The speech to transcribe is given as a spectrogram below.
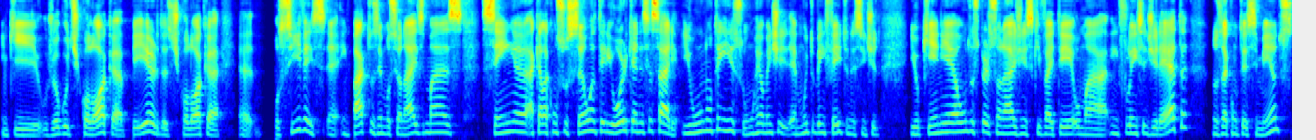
em que o jogo te coloca perdas, te coloca é, possíveis é, impactos emocionais, mas sem uh, aquela construção anterior que é necessária. E 1 não tem isso. 1 realmente é muito bem feito nesse sentido. E o Kenny é um dos personagens que vai ter uma influência direta nos acontecimentos,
